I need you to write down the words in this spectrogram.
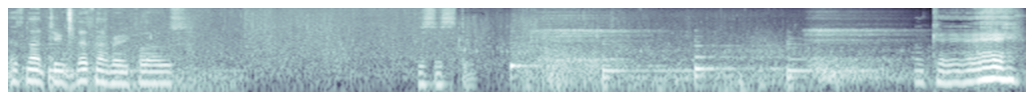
That's not too. That's not very close. This is stupid. Okay.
